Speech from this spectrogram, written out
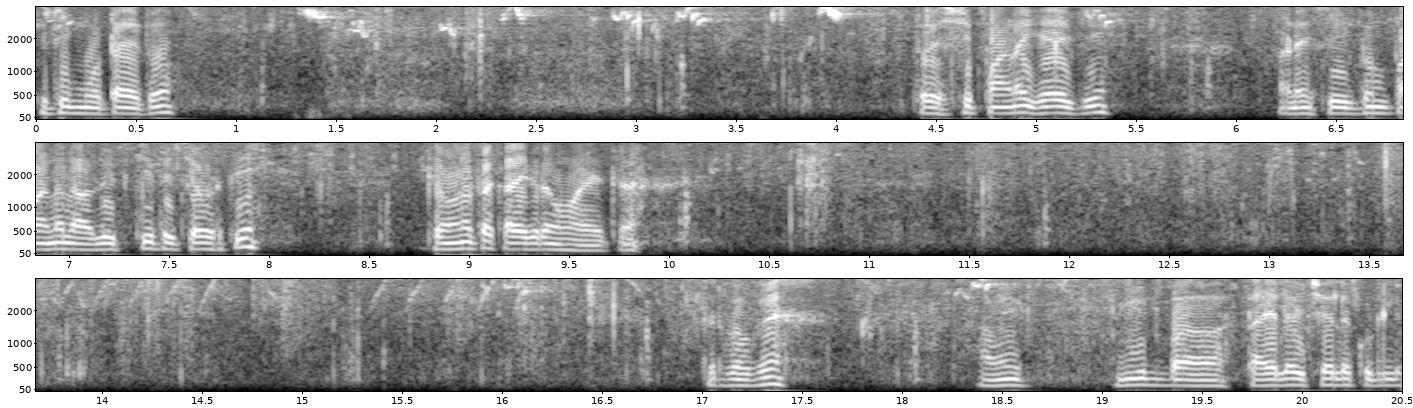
किती मोठा आहे तो. तर अशी पानं घ्यायची आणि अशी एकदम पानं लावलीत की त्याच्यावरती जेवणाचा कार्यक्रम व्हायचा. तर बघूया. आम्ही मी ब- ताईला विचारलं कुठली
